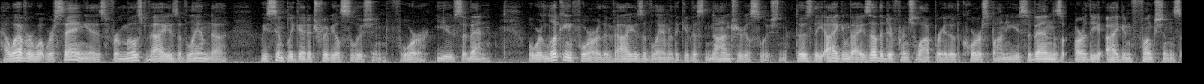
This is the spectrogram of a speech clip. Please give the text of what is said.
However, what we're saying is for most values of lambda, we simply get a trivial solution for u sub n. What we're looking for are the values of lambda that give us non-trivial solutions. Those are the eigenvalues of the differential operator. The corresponding u sub n's are the eigenfunctions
